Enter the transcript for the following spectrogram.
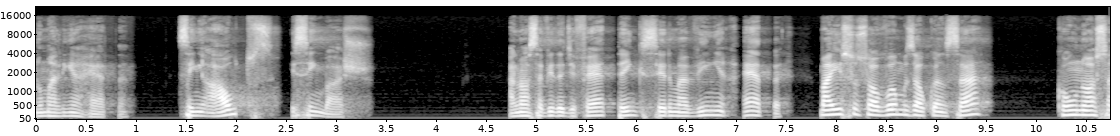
numa linha reta, sem altos e sem baixos. A nossa vida de fé tem que ser uma linha reta, mas isso só vamos alcançar nosso,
